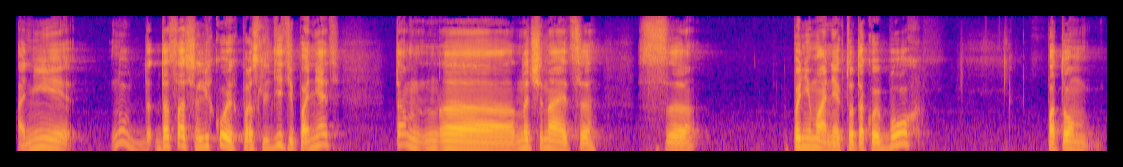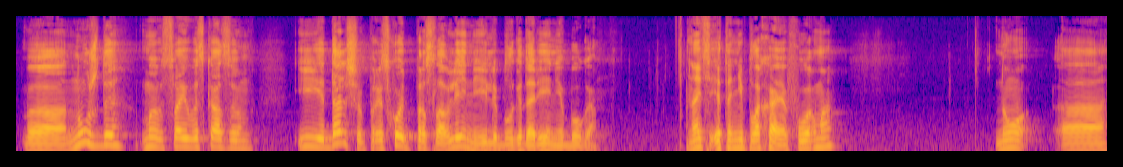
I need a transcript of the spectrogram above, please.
они, ну, достаточно легко их проследить и понять. Там э, начинается с понимания, кто такой Бог, потом э, нужды мы свои высказываем, и дальше происходит прославление или благодарение Бога. Знаете, это неплохая форма, но э,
